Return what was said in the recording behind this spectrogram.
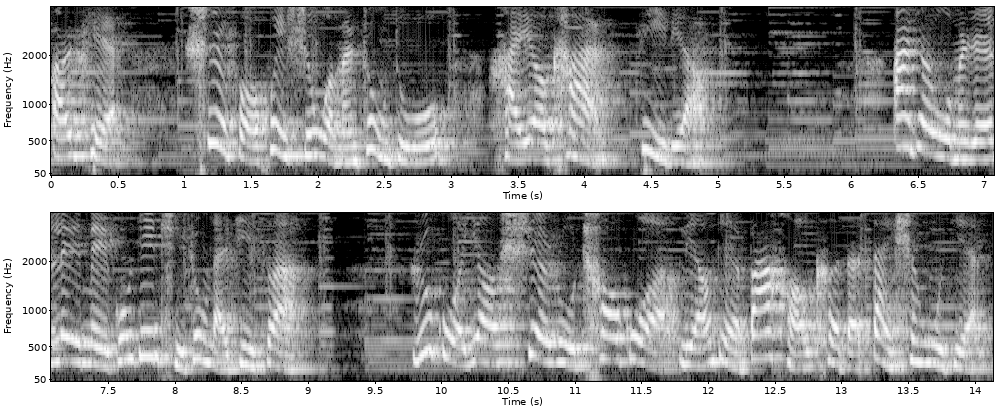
而且。是否会使我们中毒，还要看剂量。按照我们人类每公斤体重来计算，如果要摄入超过两点八毫克的带生物碱，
